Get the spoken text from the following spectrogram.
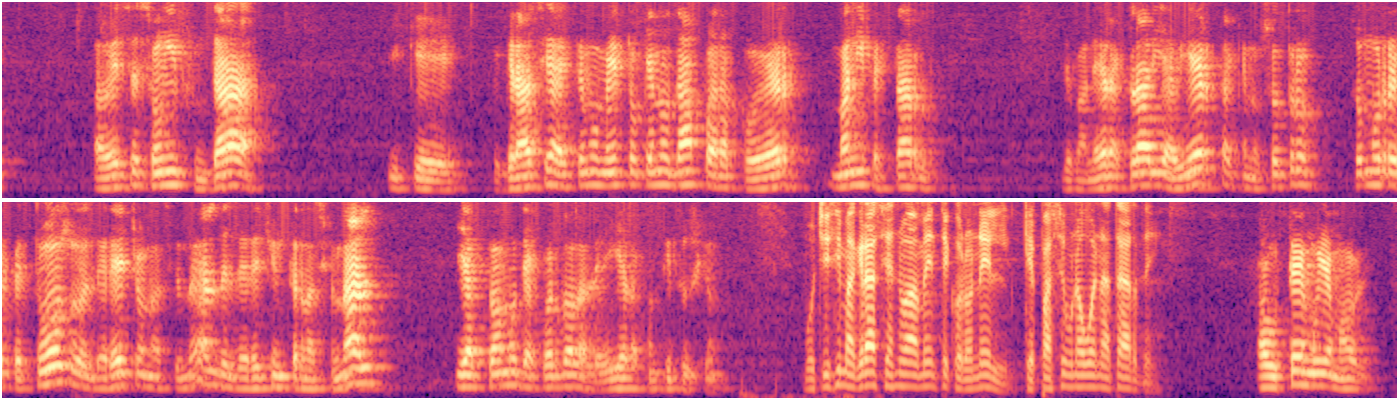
a veces son infundadas y que gracias a este momento que nos dan para poder manifestarlo de manera clara y abierta, que nosotros somos respetuosos del derecho nacional, del derecho internacional y actuamos de acuerdo a la ley y a la constitución. Muchísimas gracias nuevamente, coronel. Que pase una buena tarde. A usted, muy amable.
